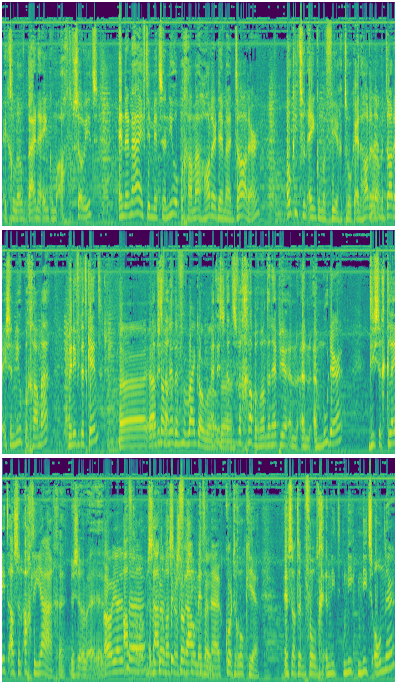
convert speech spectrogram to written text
Ik geloof bijna 1,8 of zoiets. En daarna heeft hij met zijn nieuwe programma Harder Than My Daughter ook iets van 1,4 getrokken. En Harder Ja. Than My Daughter is een nieuw programma. Ik weet niet of je dat kent. Eh, ja, Dat ik is zag wel- net even voorbij komen. Het is, eh. dat is wel grappig, want dan heb je een, een, een moeder die zich kleedt als een 18-jarige. Dus eh, Oh ja, dat, eh, afgelopen zaterdag was er een vrouw met een eh, kort rokje. En zat er bijvoorbeeld niet, niet, niets onder.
